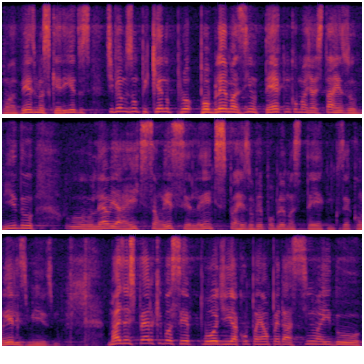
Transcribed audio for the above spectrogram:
uma vez, meus queridos. Tivemos um pequeno problemazinho técnico, mas já está resolvido. O Léo e a Rite são excelentes para resolver problemas técnicos, é com eles mesmo. Mas eu espero que você pôde acompanhar um pedacinho aí do,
